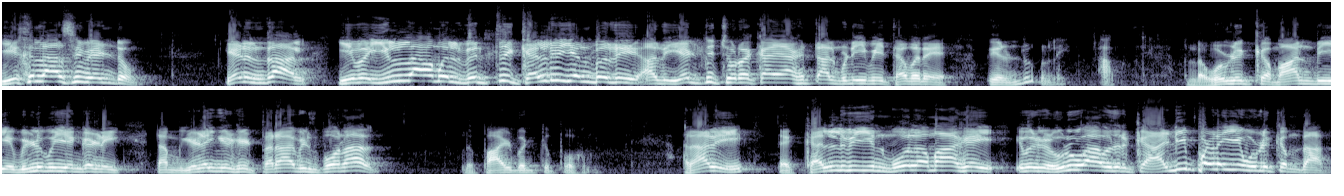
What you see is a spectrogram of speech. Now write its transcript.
இஹ்லாசு வேண்டும். ஏனென்றால் இவை இல்லாமல் வெற்றி கல்வி என்பது அது எட்டு சுரக்காயாகத்தான் முடியுமே தவிர வேறென்றும் இல்லை ஆம். அந்த ஒழுக்க மாண்பிய விழுமியங்களை நம் இளைஞர்கள் பெறாவில் போனால் அது பாழ்பட்டு போகும். அதனாலே இந்த கல்வியின் மூலமாக இவர்கள் உருவாவதற்கு அடிப்படையே ஒழுக்கம்தான்.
